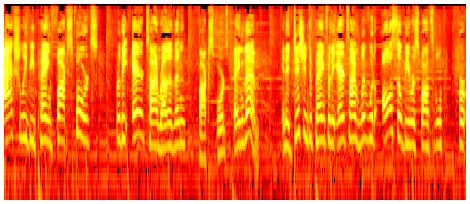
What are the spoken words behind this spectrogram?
actually be paying Fox Sports for the airtime rather than Fox Sports paying them. In addition to paying for the airtime, LIV would also be responsible for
